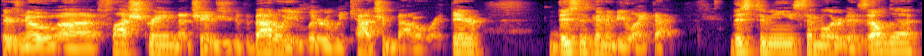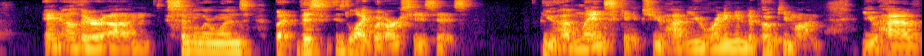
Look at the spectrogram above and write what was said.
There's no uh, flash screen that changes you to the battle. You literally catch and battle right there. This is going to be like that. This to me, similar to Zelda, and other um, similar ones, but this is like what Arceus is. You have landscapes, you have you running into Pokemon, you have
